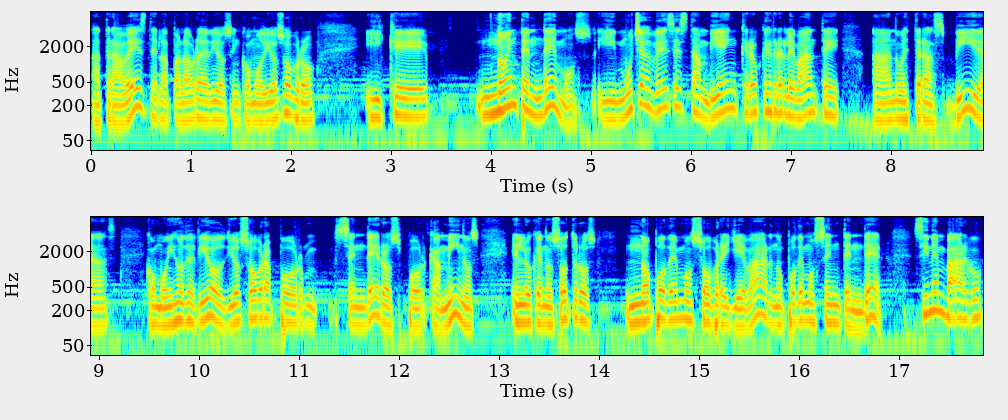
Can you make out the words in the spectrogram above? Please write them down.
a través de la palabra de Dios en cómo Dios obró y que no entendemos y muchas veces también creo que es relevante a nuestras vidas como hijos de Dios. Dios obra por senderos, por caminos en lo que nosotros no podemos sobrellevar, no podemos entender. Sin embargo,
